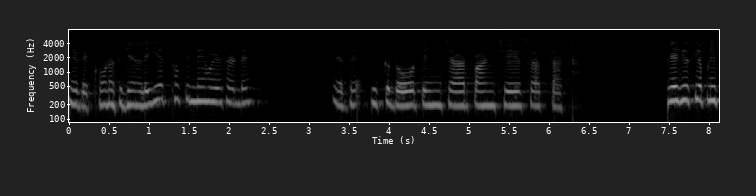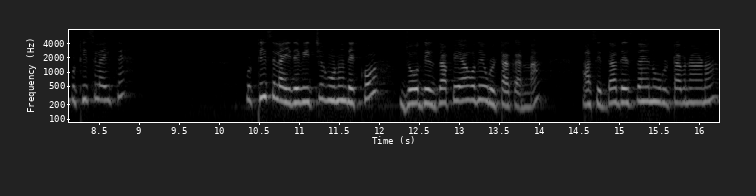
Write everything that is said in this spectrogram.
ਇਹ ਦੇਖੋ, ਹੁਣ ਅਸੀਂ ਗਿਣ ਲਈਏ, ਇੱਥੋਂ ਕਿੰਨੇ ਹੋਏ ਸਾਡੇ? ਇਹਦੇ 1 2 3 4 5 6 7 8 ਗਏ ਜੀ ਅਸੀਂ ਆਪਣੀ ਪੁੱਠੀ ਸਲਾਈ ਤੇ। ਪੁੱਠੀ ਸਲਾਈ ਦੇ ਵਿੱਚ ਹੁਣ ਦੇਖੋ, ਜੋ ਦਿਸਦਾ ਪਿਆ ਉਹਦੇ ਉਲਟਾ ਕਰਨਾ। ਆ ਸਿੱਧਾ ਦਿਸਦਾ, ਇਹਨੂੰ ਉਲਟਾ ਬਣਾਉਣਾ।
